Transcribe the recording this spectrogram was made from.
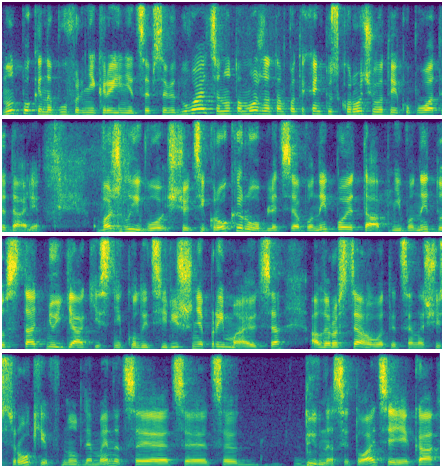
Ну поки на буферній країні це все відбувається, ну то можна там потихеньку скорочувати і купувати далі. Важливо, що ці кроки робляться, вони поетапні, вони достатньо якісні, коли ці рішення приймаються. Але розтягувати це на 6 років. Ну для мене це, це, це дивна ситуація, яка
